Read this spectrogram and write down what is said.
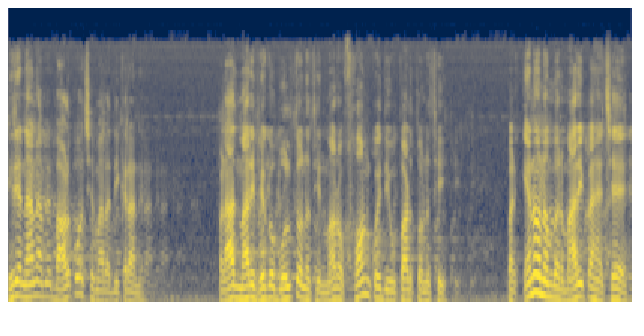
ઘરે નાના બે બાળકો છે મારા દીકરાને. પણ આજ મારી ભેગો બોલતો નથી મારો ફોન કોઈ દી ઉપાડતો નથી. પણ એનો નંબર મારી પાસે છે,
